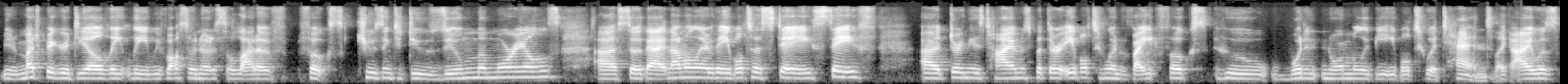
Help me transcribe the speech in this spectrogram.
you know, much bigger deal lately. We've also noticed a lot of folks choosing to do Zoom memorials uh, so that not only are they able to stay safe uh, during these times, but they're able to invite folks who wouldn't normally be able to attend. Like I was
